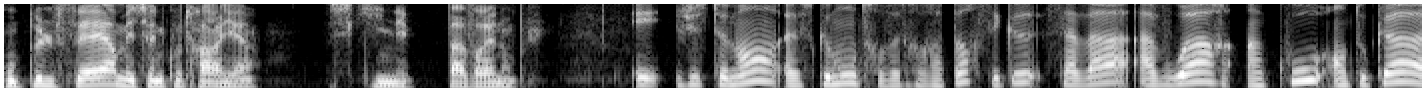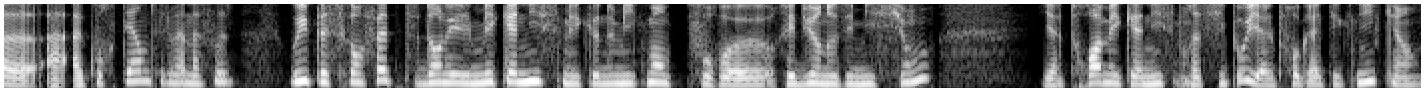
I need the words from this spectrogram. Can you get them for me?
on peut le faire, mais ça ne coûtera rien, ce qui n'est pas vrai non plus. Et justement, euh, ce que montre votre rapport, c'est que ça va avoir un coût, en tout cas euh, à, court terme, c'est le même Oui, parce qu'en fait, dans les mécanismes économiquement pour euh, réduire nos émissions, il y a trois mécanismes principaux. Il y a le progrès technique, hein,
